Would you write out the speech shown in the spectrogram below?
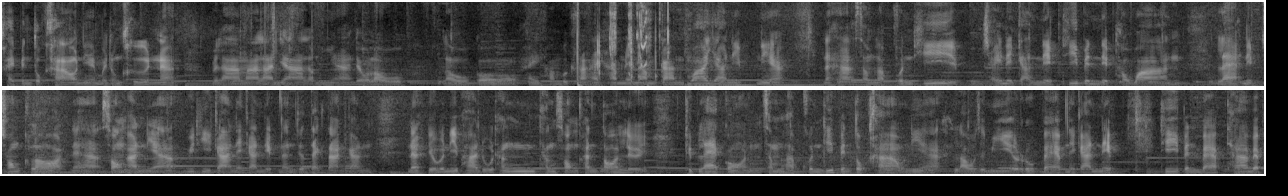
ใครเป็นตกขาวเนี่ยไม่ต้องเขินนะ เวลามาร้านยาแล้วเนี่ยเดี๋ยวเราเราก็ให้คำปรึกษาให้คำแนะนำกันว่ายาเน็บเนี่ยนะฮะสำหรับคนที่ใช้ในการเน็บที่เป็นเน็บทวารและเน็บช่องคลอดนะฮะสองอันนี้วิธีการในการเน็บนั้นจะแตกต่างกันนะเดี๋ยววันนี้พาดูทั้งทั้งสองขั้นตอนเลยคลิปแรกก่อนสำหรับคนที่เป็นตกขาวเนี่ยเราจะมีรูปแบบในการเน็บที่เป็นแบบถ้าแบบ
